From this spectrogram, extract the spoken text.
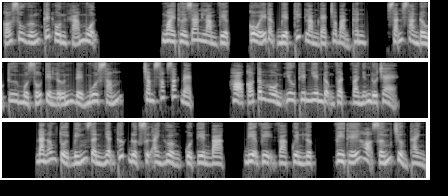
có xu hướng kết hôn khá muộn. Ngoài thời gian làm việc, cô ấy đặc biệt thích làm đẹp cho bản thân, sẵn sàng đầu tư một số tiền lớn để mua sắm, chăm sóc sắc đẹp. Họ có tâm hồn yêu thiên nhiên động vật và những đứa trẻ. Đàn ông tuổi bính dần nhận thức được sự ảnh hưởng của tiền bạc, địa vị và quyền lực, vì thế họ sớm trưởng thành,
